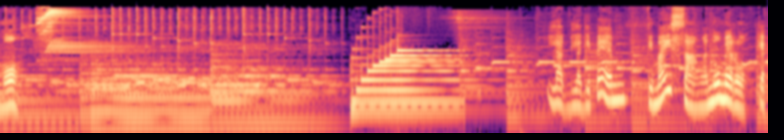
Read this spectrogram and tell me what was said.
mo. Laglagipem, ti maysa nga numero ket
